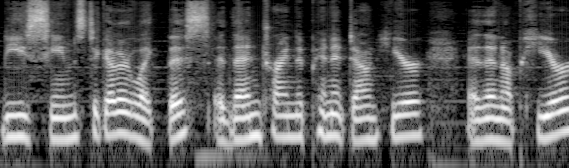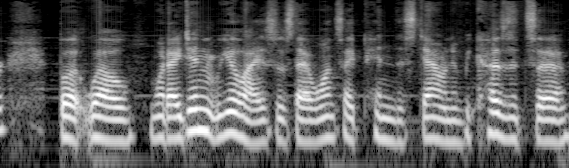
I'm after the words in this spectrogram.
these seams together like this and then trying to pin it down here and then up here. But well, what I didn't realize was that once I pinned this down and because it's a,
